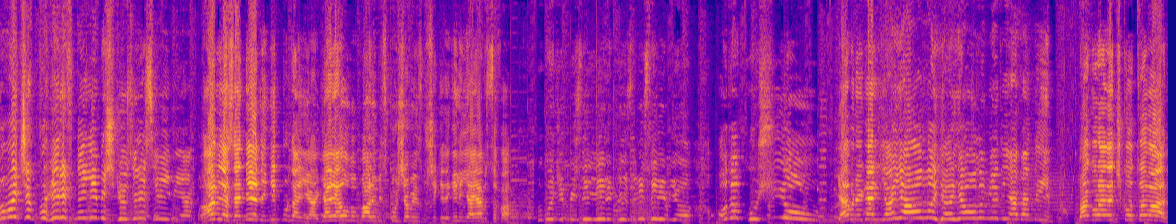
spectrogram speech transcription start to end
Babacım bu herif ne yemiş gözüne seveyim ya. Harbiden sen ne yedin git buradan ya. Gel ya oğlum bari biz koşamayız bu şekilde. Gelin ya ya Mustafa. Babacım biz de yiyelim gözüne seveyim ya. Adam koşuyor. Gel buraya gel. Ya ya Allah ya ya oğlum yedi ya ben de yiyeyim. Bak orada çikolata var.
